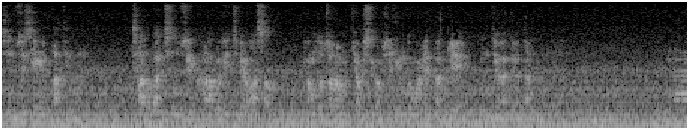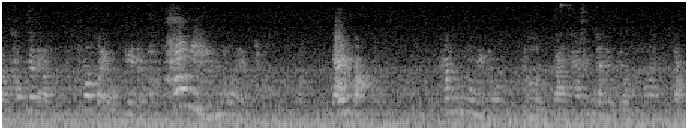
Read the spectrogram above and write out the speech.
진수의 생일 파티는 차루가 진수의 큰아버지 집에 와서 평소처럼 격식 없이 행동을 했던 게 문제가 되었다는 겁니다. 아, 갑자기 나도 큰아빠의 어깨를 하이 이러는 거예요. 얇아. 한국 놈이면 저난 40년 여기 와서 살았으니까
